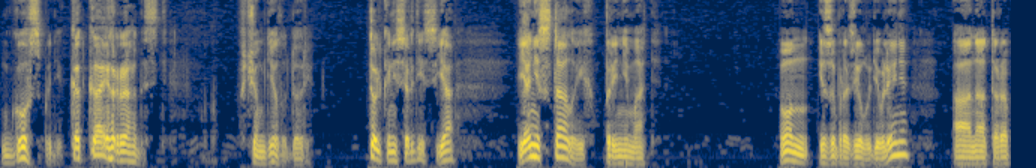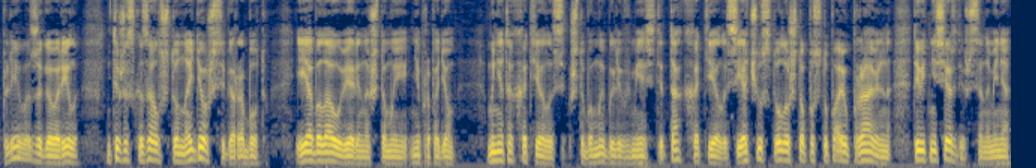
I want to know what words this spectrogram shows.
Господи, какая радость! В чем дело, Дори? Только не сердись, я... Я не стала их принимать. Он изобразил удивление, а она торопливо заговорила. Ты же сказал, что найдешь себе работу, и я была уверена, что мы не пропадем. Мне так хотелось, чтобы мы были вместе, так хотелось. Я чувствовала, что поступаю правильно. Ты ведь не сердишься на меня.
